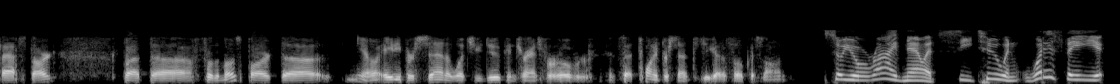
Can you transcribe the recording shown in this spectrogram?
fast start, but uh, for the most part, uh, you know, 80% of what you do can transfer over. It's that 20% that you got to focus on. So you arrive now at C2, and what is the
